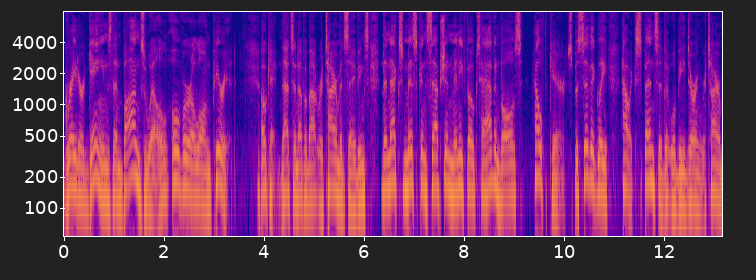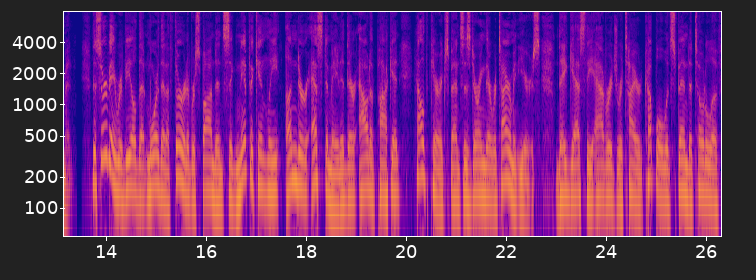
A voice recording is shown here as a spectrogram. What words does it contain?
greater gains than bonds will over a long period. Okay, that's enough about retirement savings. The next misconception many folks have involves healthcare, specifically how expensive it will be during retirement. The survey revealed that more than a third of respondents significantly underestimated their out-of-pocket healthcare expenses during their retirement years. They guessed the average retired couple would spend a total of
